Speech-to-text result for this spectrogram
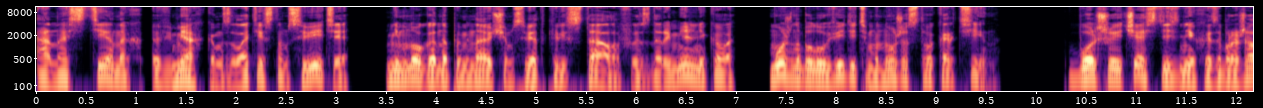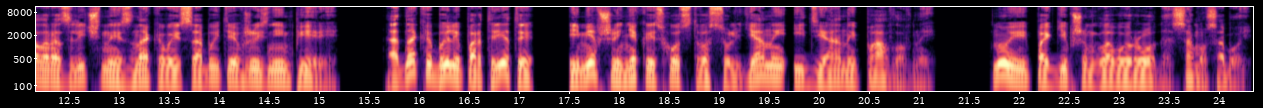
А на стенах, в мягком золотистом свете, немного напоминающем свет кристаллов из Дарымельникова, можно было увидеть множество картин. Большая часть из них изображала различные знаковые события в жизни империи. Однако были портреты, имевшие некое сходство с Ульяной и Дианой Павловной. Ну и погибшим главой рода, само собой.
